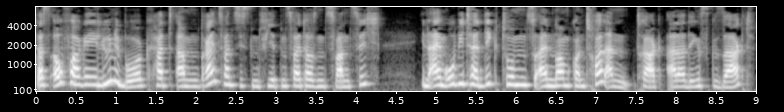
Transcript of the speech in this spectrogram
Das OVG Lüneburg hat am 23.04.2020 in einem Obiter Diktum zu einem Normkontrollantrag allerdings gesagt,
